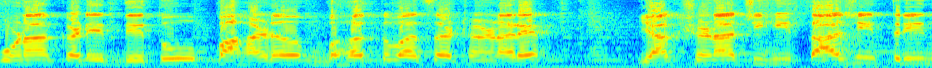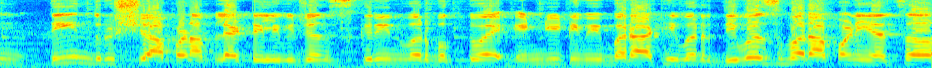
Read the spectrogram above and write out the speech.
कोणाकडे देतो पाहणं महत्वाचं ठरणार आहे. या क्षणाची ही ताजी तीन तीन दृश्य आपण आपल्या टेलिव्हिजन स्क्रीनवर बघतोय. एनडीटीव्ही मराठीवर दिवसभर आपण याचं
